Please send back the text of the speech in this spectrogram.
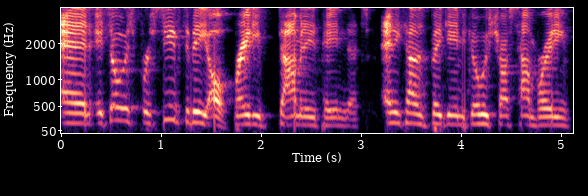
and it's always perceived to be oh Brady dominated Peyton. That's anytime it's a big game, you can always trust Tom Brady.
